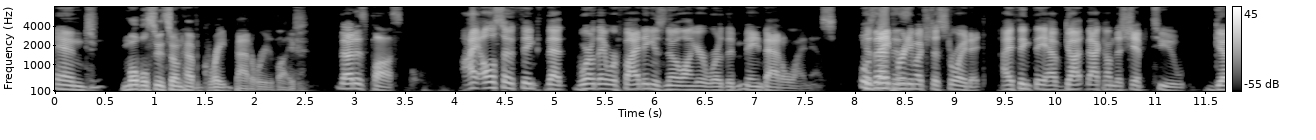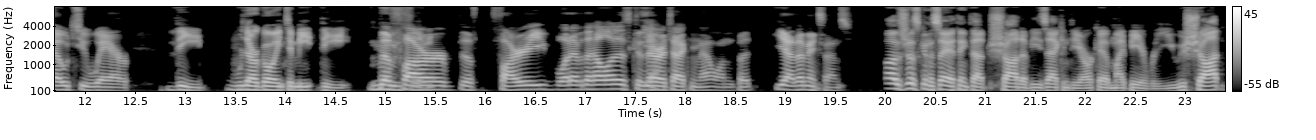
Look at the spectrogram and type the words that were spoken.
And mobile suits don't have great battery life. That is possible. I also think that where they were fighting is no longer where the main battle line is. Well, Because they that is- pretty much destroyed it. I think they have got back on the ship to go to where the they're going to meet the The moon far, the fiery, whatever the hell it is, because Yeah. they're attacking that one. But yeah, that makes sense. I was just gonna say I think that shot of Yzak and Dearka might be a reuse shot,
